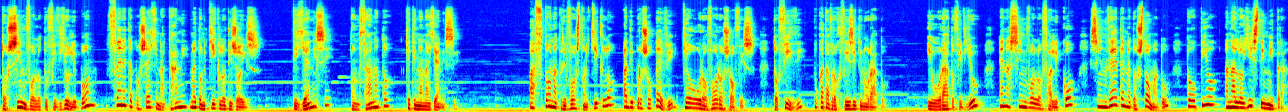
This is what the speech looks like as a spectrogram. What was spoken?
Το σύμβολο του φιδιού λοιπόν φαίνεται πως έχει να κάνει με τον κύκλο της ζωής. Τη γέννηση, τον θάνατο και την αναγέννηση. Αυτόν ακριβώς τον κύκλο αντιπροσωπεύει και ο ουροβόρος όφης, το φίδι που καταβροχθίζει την ουρά του. Η ουρά του φιδιού, ένα σύμβολο φαλικό, συνδέεται με το στόμα του, το οποίο αναλογεί στη μήτρα,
